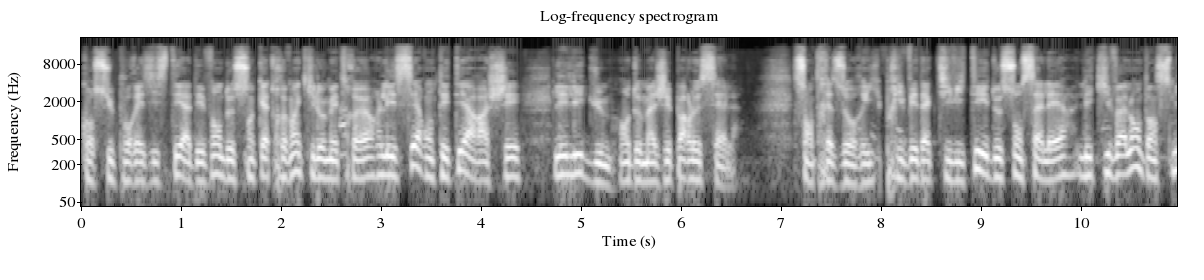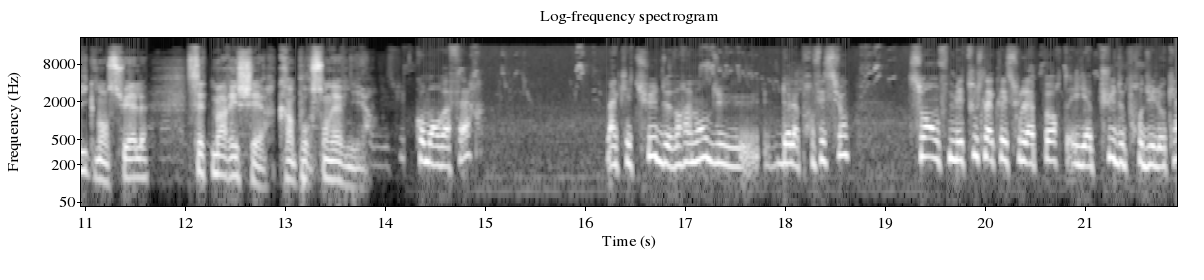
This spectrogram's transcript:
Conçu pour résister à des vents de 180 km/h, les serres ont été arrachées, les légumes endommagés par le sel. Sans trésorerie, privée d'activité et de son salaire, l'équivalent d'un SMIC mensuel, cette maraîchère craint pour son avenir. Comment on va faire? L'inquiétude vraiment de la profession. Soit on met tous la clé sous la porte et il n'y a plus de produits locaux,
